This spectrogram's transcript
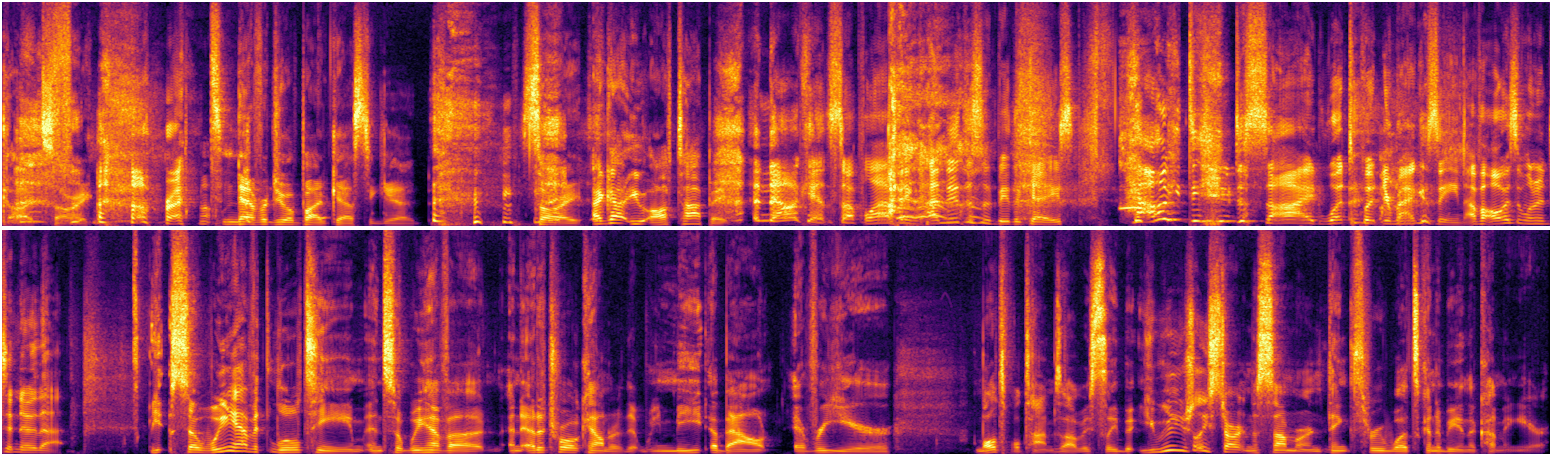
God, sorry. All right. Never do a podcast again. Sorry. I got you off topic. And now I can't stop laughing. I knew this would be the case. How do you decide what to put in your magazine? I've always wanted to know that. So we have a little team, and so we have a an editorial calendar that we meet about every year, multiple times, obviously. But you usually start in the summer and think through what's going to be in the coming year.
